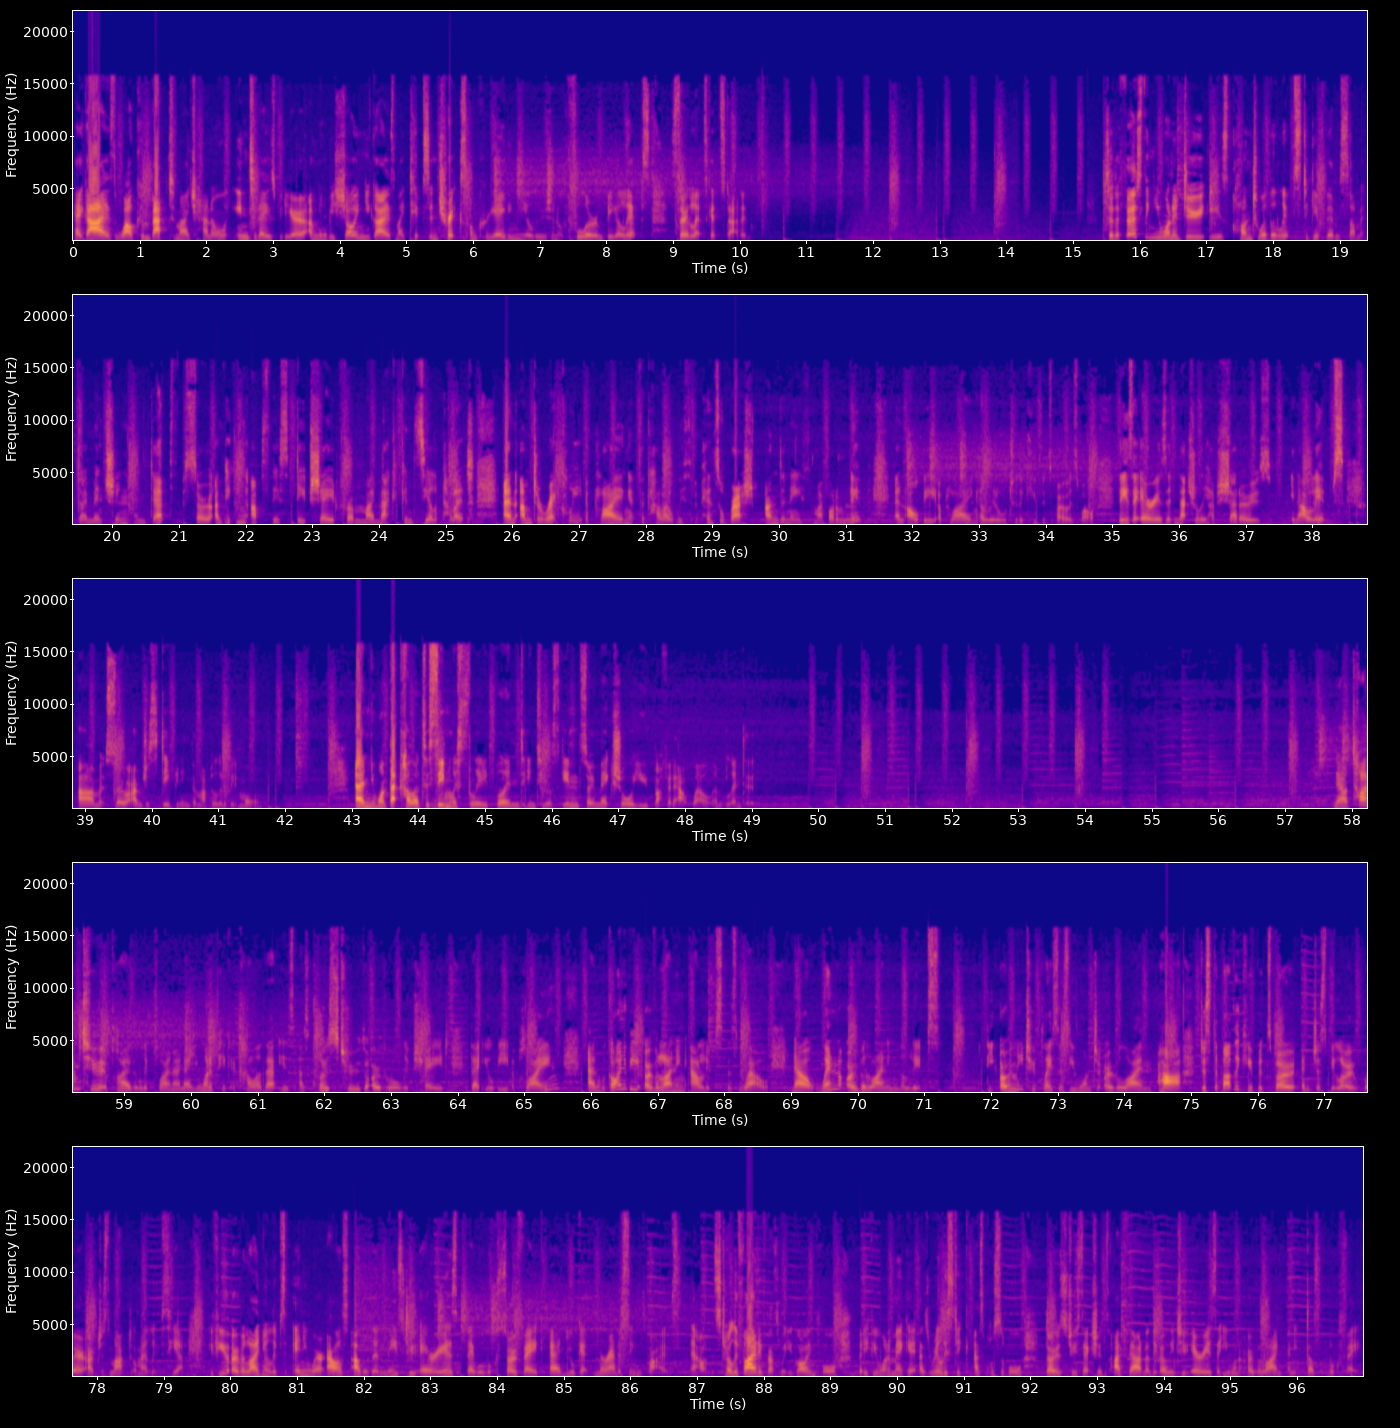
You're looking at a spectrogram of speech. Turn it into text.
Hey guys, welcome back to my channel. In today's video, I'm going to be showing you guys my tips and tricks on creating the illusion of fuller and bigger lips. So let's get started. So the first thing you want to do is contour the lips to give them some dimension and depth. So I'm picking up this deep shade from my MAC concealer palette and I'm directly applying the colour with a pencil brush underneath my bottom lip and I'll be applying a little to the cupid's bow as well. These are areas that naturally have shadows in our lips um, so I'm just deepening them up a little bit more and you want that color to seamlessly blend into your skin so make sure you buff it out well and blend it. Now time to apply the lip liner. Now you want to pick a colour that is as close to the overall lip shade that you'll be applying and we're going to be overlining our lips as well. Now when overlining the lips the only two places you want to overline are just above the cupid's bow and just below where I've just marked on my lips here. If you overline your lips anywhere else other than these two areas, they will look so fake and you'll get Miranda Sings vibes. Now, it's totally fine if that's what you're going for, but if you want to make it as realistic as possible, those two sections I found are the only two areas that you want to overline and it doesn't look fake.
